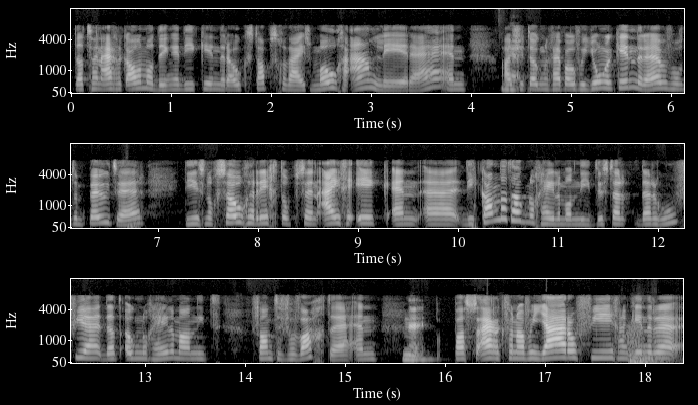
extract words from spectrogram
Dat zijn eigenlijk allemaal dingen die kinderen ook stapsgewijs mogen aanleren. Hè? En als ja. je het ook nog hebt over jonge kinderen, bijvoorbeeld een peuter, die is nog zo gericht op zijn eigen ik en uh, die kan dat ook nog helemaal niet. Dus daar, daar hoef je dat ook nog helemaal niet van te verwachten. En nee. pas eigenlijk vanaf een jaar of vier gaan kinderen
